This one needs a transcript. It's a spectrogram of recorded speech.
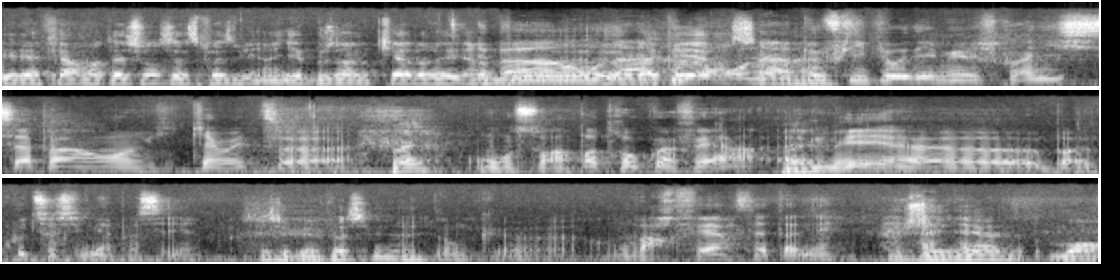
et la fermentation, ça se passe bien Il y a besoin de cadrer un Eh ben, peu on, euh, a la un peu, bière on a un peu flippé au début, parce qu'on a dit si ça part en cacahuète, euh, Ouais, on saura pas trop quoi faire. Ouais. Mais euh, bah, écoute, ça s'est bien passé. ça s'est bien passé. ouais. Donc euh, on va refaire cette année. Génial. Bon,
